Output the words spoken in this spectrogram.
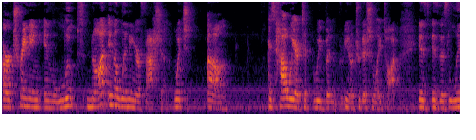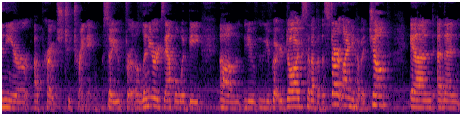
our training in loops, not in a linear fashion, which um, is how we are tip- we've been you know traditionally taught is is this linear approach to training. So you for a linear example would be um, you you've got your dog set up at the start line. You have a jump, and and then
